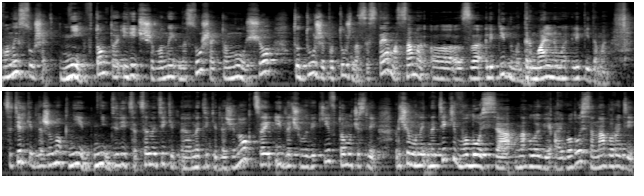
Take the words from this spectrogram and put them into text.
вони сушать. Ні, в тому то і річ, що вони не сушать, тому що тут дуже потужна система саме е, з ліпідними, дермальними ліпідами. Це тільки для жінок? Ні, ні, дивіться, це не тільки е, не тільки для жінок, це і для чоловіків, в тому числі. Причому не, не тільки волосся на голові, а й волосся на бороді.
